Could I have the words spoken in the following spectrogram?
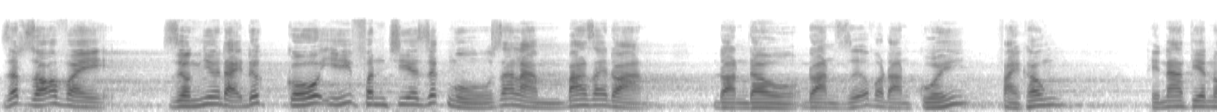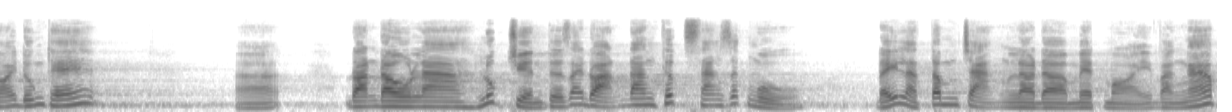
rất rõ vậy, dường như Đại Đức cố ý phân chia giấc ngủ ra làm ba giai đoạn, đoạn đầu, đoạn giữa và đoạn cuối, phải không? Thì Na Tiên nói đúng thế. À, đoạn đầu là lúc chuyển từ giai đoạn đang thức sang giấc ngủ. Đấy là tâm trạng lờ đờ, mệt mỏi và ngáp,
